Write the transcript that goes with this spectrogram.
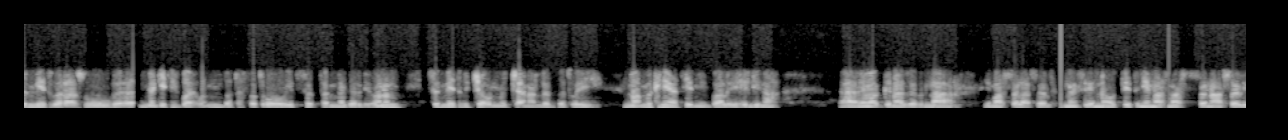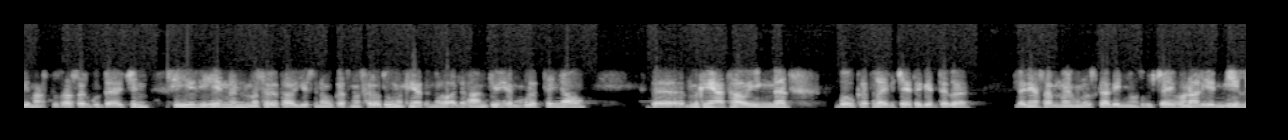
ስሜት በራሱ negative ባይሆንም በተፈጥሮ የተሰጠን ነገር ቢሆንም ስሜት ብቻውን መጫን አለበት ወይ? እና ምክንያት የሚባለው የህሊና የማገናዘብና የማሰላሰል መንስኤና ውጤትን የማሰናሰል የማስተሳሰር ጉዳዮችን ሲይዝ ይሄንን መሰረታዊ የስነ እውቀት መሰረቱ ምክንያት እንለዋለን። አንዱ ይሄ ነው። ሁለተኛው ምክንያታዊነት በእውቀት ላይ ብቻ የተገደበ ለእኔ አሳማኝ ሆኖ እስካገኘሁት ብቻ ይሆናል የሚል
